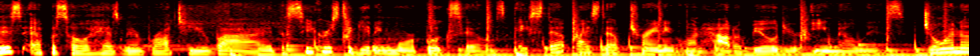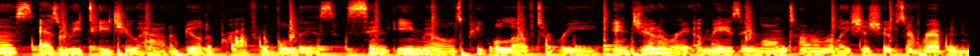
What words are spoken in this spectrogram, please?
This episode has been brought to you by The Secrets to Getting More Book Sales, a step by step training on how to build your email list. Join us as we teach you how to build a profitable list, send emails people love to read, and generate amazing long term relationships and revenue.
